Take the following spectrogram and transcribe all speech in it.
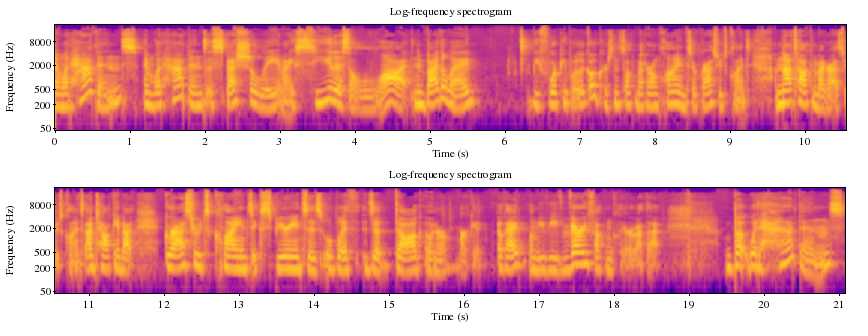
And what happens, and what happens especially, and I see this a lot, and by the way, before people are like, oh, Kristen's talking about her own clients or grassroots clients. I'm not talking about grassroots clients. I'm talking about grassroots clients' experiences with the dog owner market. Okay? Let me be very fucking clear about that. But what happens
